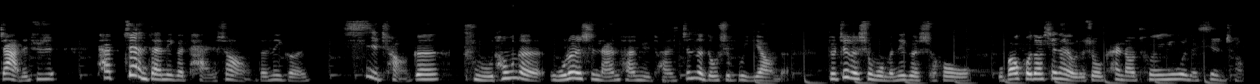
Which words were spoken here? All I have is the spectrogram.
炸的，就是他站在那个台上的那个气场跟普通的无论是男团女团真的都是不一样的。就这个是我们那个时候，我包括到现在有的时候看到 Two N E 问的现场，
